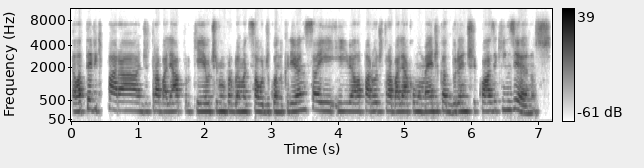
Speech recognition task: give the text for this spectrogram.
ela teve que parar de trabalhar porque eu tive um problema de saúde quando criança e, e ela parou de trabalhar como médica durante quase 15 anos.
